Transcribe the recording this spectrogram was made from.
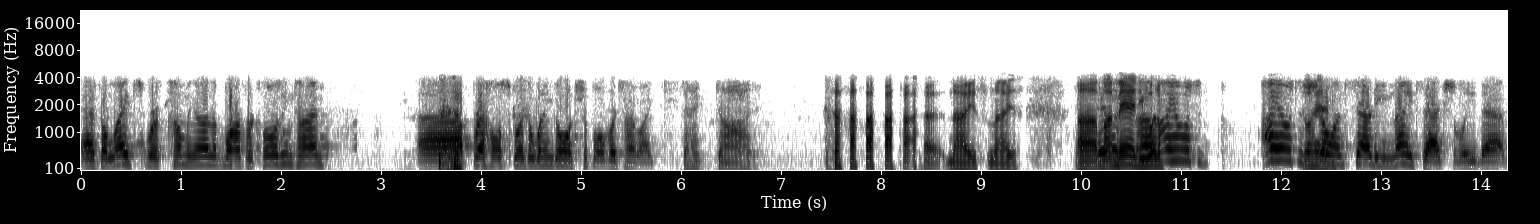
As the lights were coming out of the bar for closing time, uh, Brett Hull scored the winning goal in triple overtime. Like, thank God. nice, nice. Uh, Hey, my listen, man, you um, want I host I host a Go show ahead. on Saturday nights actually. That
